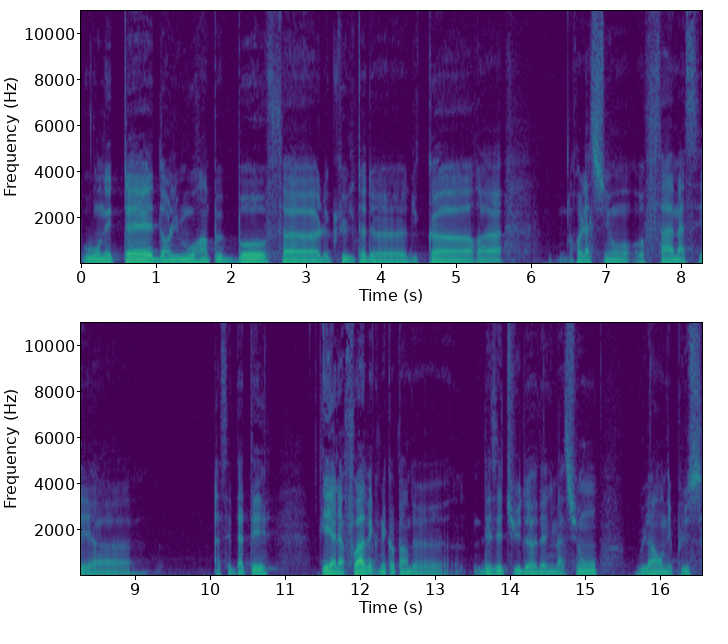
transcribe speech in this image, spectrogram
où on était dans l'humour un peu beauf, euh, le culte du corps, euh, relation aux femmes assez, assez datée, et à la fois avec mes copains de, des études d'animation où là on est plus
